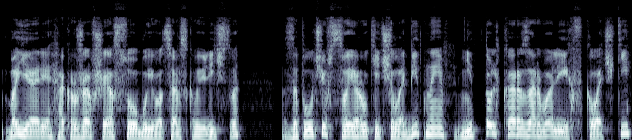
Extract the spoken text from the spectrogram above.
Бояре, окружавшие особу его царского величества, заполучив в свои руки челобитные, не только разорвали их в клочки,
